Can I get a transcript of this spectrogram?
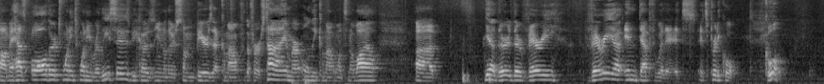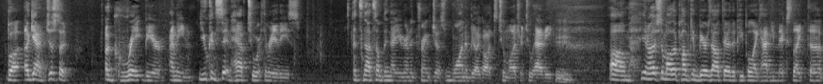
Um, it has all their 2020 releases because you know there's some beers that come out for the first time or only come out once in a while. Uh, yeah, they're they're very very uh, in depth with it. It's it's pretty cool. cool. But again, just a a great beer. I mean, you can sit and have two or three of these. It's not something that you're going to drink just one and be like, oh, it's too much or too heavy. Um, you know, there's some other pumpkin beers out there that people like have you mix like the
